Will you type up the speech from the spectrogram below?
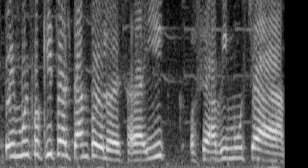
Estoy muy poquito al tanto de lo de Sadaic, o sea, vi mucha,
